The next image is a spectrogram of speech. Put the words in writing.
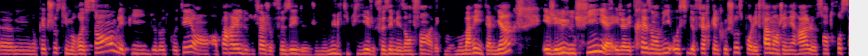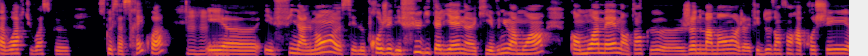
euh, donc quelque chose qui me ressemble. Et puis de l'autre côté, en, parallèle de tout ça, je faisais, de, je me multipliais, je faisais mes enfants avec mon, mari italien, et j'ai eu mmh une fille, et j'avais très envie aussi de faire quelque chose pour les femmes en général, sans trop savoir, tu vois, ce que ce que ça serait, quoi. Mmh et, euh, et, finalement, c'est le projet des fugues italiennes qui est venu à moi quand moi-même, en tant que jeune maman, j'avais fait deux enfants rapprochés,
